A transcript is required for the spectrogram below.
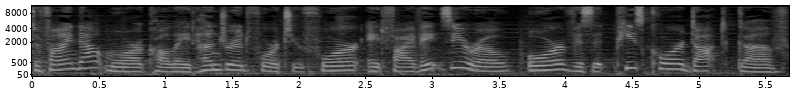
To find out more, call 800 424 8580 or visit peacecorps.gov.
